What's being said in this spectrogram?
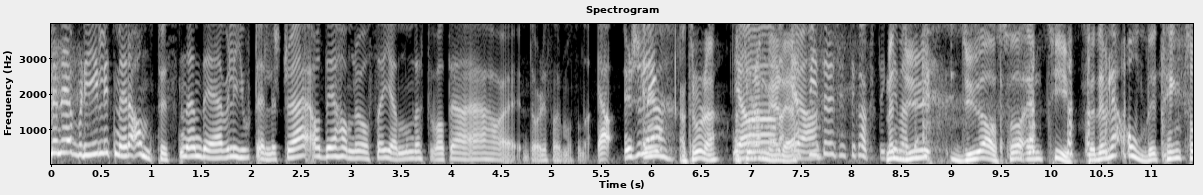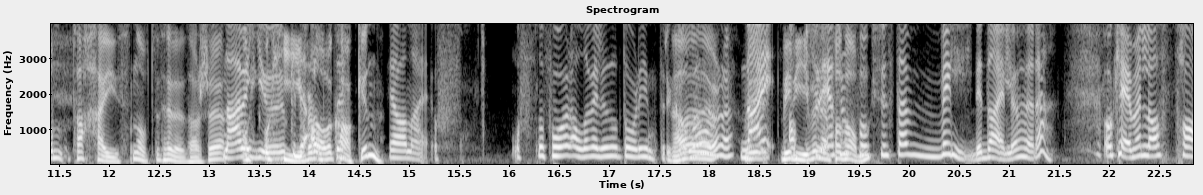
Men jeg blir litt mer andpusten enn det jeg ville gjort ellers, tror jeg. Og det handler jo også igjennom dette med at jeg har dårlig form og sånn. Ja, unnskyldning. Ja. Jeg tror det. Jeg tror det er mer det. Jeg spiser det siste kakestykket. Men du, du er altså en type Det ville jeg aldri tenkt som ta heisen opp til tredje etasje Nei, og, og hiver det over kaken. Ja, nei, uff. Uff, nå får alle veldig så dårlig inntrykk Ja, av det meg. gjør det. Nei, vi vi absolutt. Jeg tror folk syns det er veldig deilig å høre. Ok, men la oss ta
